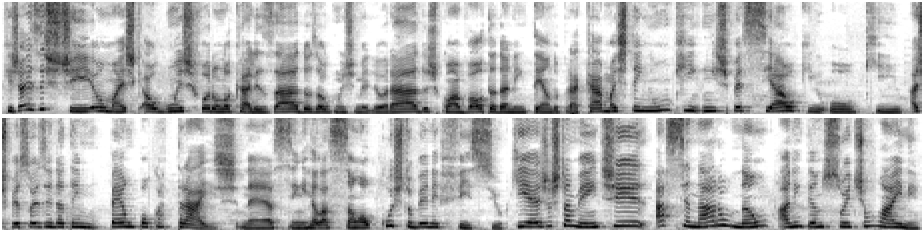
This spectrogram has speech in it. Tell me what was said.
que já existiam, mas alguns foram localizados, alguns melhorados com a volta da Nintendo para cá, mas tem um que em especial que o que as pessoas ainda têm pé um pouco atrás, né, assim, em relação ao custo-benefício, que é justamente assinar ou não a Nintendo Switch Online,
